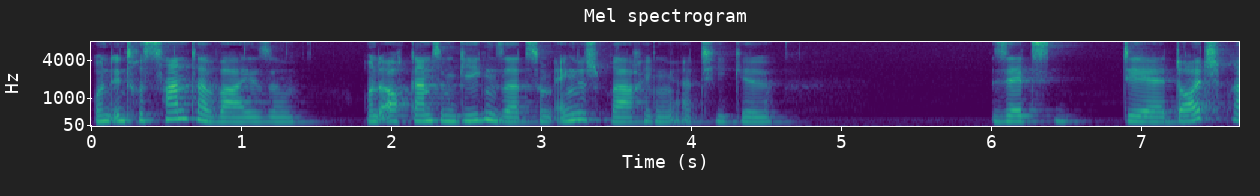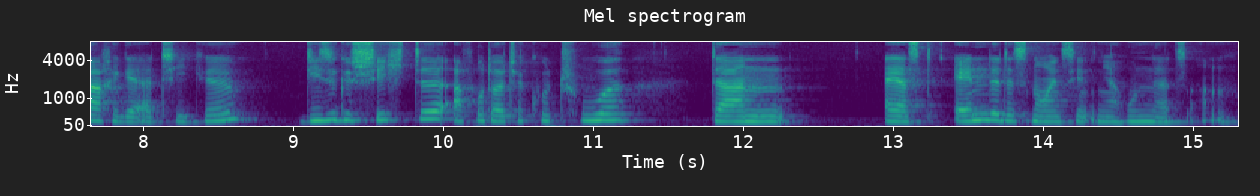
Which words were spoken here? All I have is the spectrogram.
Und interessanterweise und auch ganz im Gegensatz zum englischsprachigen Artikel setzt der deutschsprachige Artikel diese Geschichte afrodeutscher Kultur dann erst Ende des 19. Jahrhunderts an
